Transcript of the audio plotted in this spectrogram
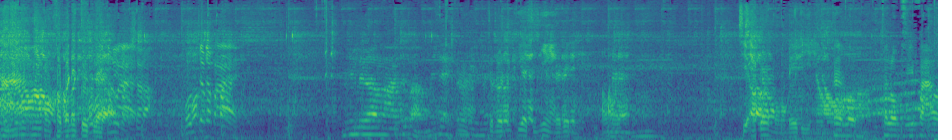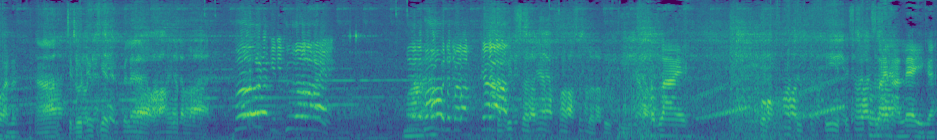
หารห้องเขาไม่ได้ตึกแล้วนี่แหละครับผมจะไปมีเรือมาหรือเปล่าไม่ใช่เครื่องบินนะจุดรถเกียร์จะยิงเลยดิเอามาเลยที่เอาลงมองได้ดีนอถล่มถล่มสีฟ้าก่อนนะอ่าจุดรถเกียร์ไปแล้วเอาไม่ระบาดภารกิจคืออะไร เตรียมพร้อมปฏิบัติการวิศวเนี่ยความสำรวจพื้นที่แล้วทำลายพวกพ่อถึงพื้นที่ไปซอยทำลายฐานแรกอีกอะ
